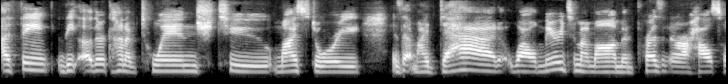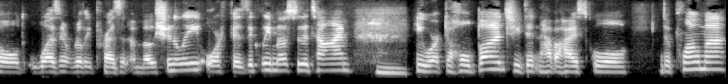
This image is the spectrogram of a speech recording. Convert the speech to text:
I think the other kind of twinge to my story is that my dad, while married to my mom and present in our household, wasn't really present emotionally or physically most of the time. Mm. He worked a whole bunch. He didn't have a high school diploma.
